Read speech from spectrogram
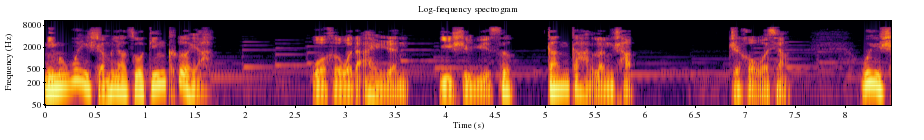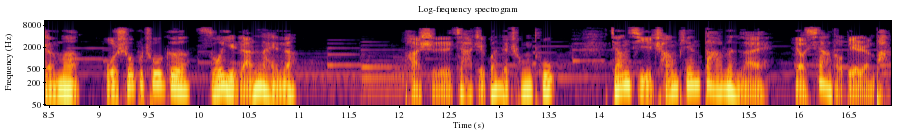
你们为什么要做丁克呀？”我和我的爱人一时语塞，尴尬冷场。之后我想，为什么？我说不出个所以然来呢，怕是价值观的冲突，讲起长篇大论来要吓到别人吧。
